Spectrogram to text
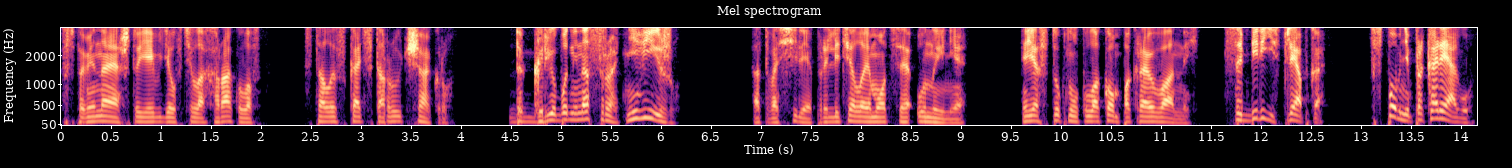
Вспоминая, что я видел в телах оракулов, стал искать вторую чакру. Да гребаный насрать, не вижу! От Василия прилетела эмоция уныния. Я стукнул кулаком по краю ванной. «Соберись, тряпка! Вспомни про корягу!»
